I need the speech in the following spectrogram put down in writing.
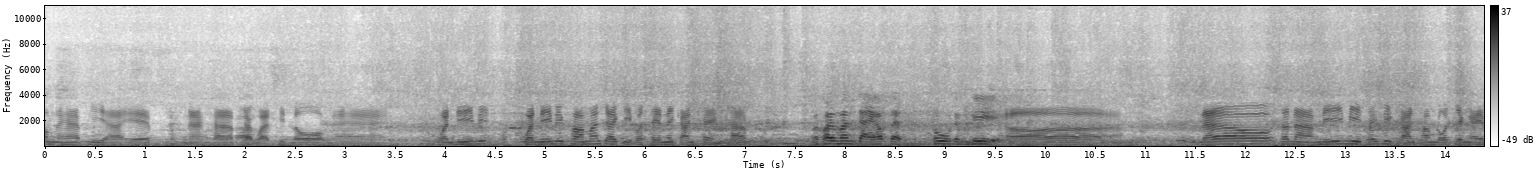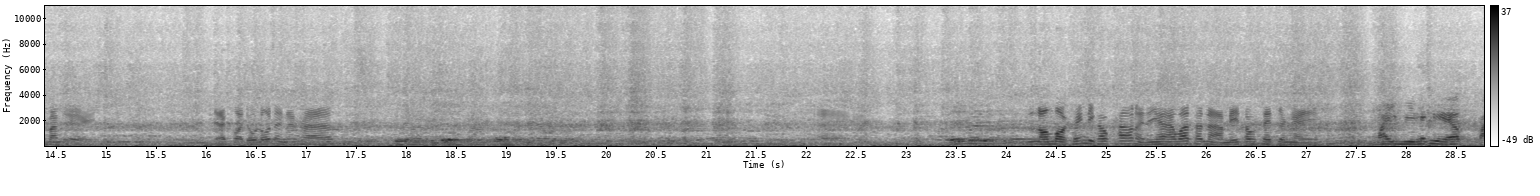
มนะฮะ PRF นะครับ จังหวัดพิษณุโลกนะฮะ วันนี้มีวันนี้มีความมั่นใจกี่เปอร์เซ็นต์ในการแข่งครับ ไม่ค่อยมั่นใจครับแต่สู้เต็มที่ อ๋อ แล้วสนามนี้มีเทคนิคการทำรถยังไงบ้างเอ่ยเดี๋ยวขอดูรถหน่อยนะครับอ่าลองบอกเทคนิคคร่าวๆหน่อยนี่ฮะว่าสนามนี้ต้องเซตยังไง ไม่มีเทคนิคครับไป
